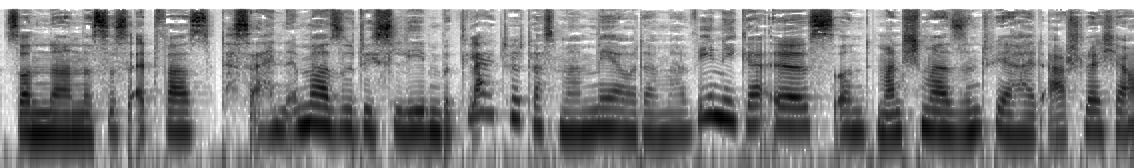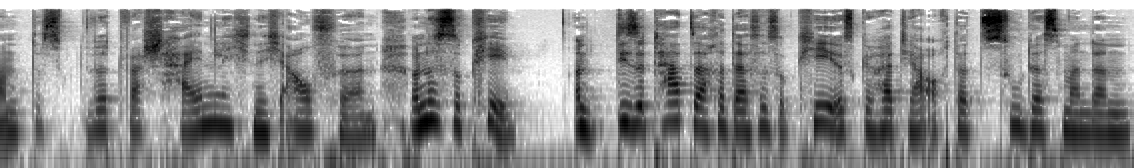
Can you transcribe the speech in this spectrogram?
sondern es ist etwas, das einen immer so durchs Leben begleitet, dass man mehr oder mal weniger ist und manchmal sind wir halt Arschlöcher und das wird wahrscheinlich nicht aufhören. Und es ist okay. Und diese Tatsache, dass es okay ist, gehört ja auch dazu, dass man dann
